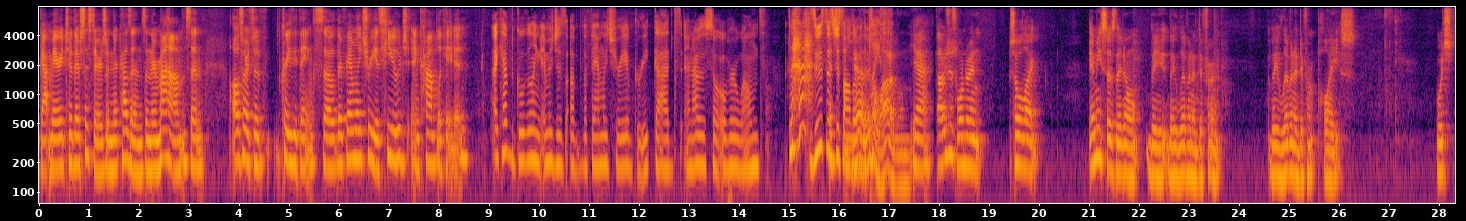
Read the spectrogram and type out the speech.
got married to their sisters and their cousins and their moms and all sorts of crazy things. So their family tree is huge and complicated. I kept Googling images of the family tree of Greek gods, and I was so overwhelmed. Zeus is just all yeah, over the there's place. a lot of them. Yeah. I was just wondering, so like, Emmy says they don't. They they live in a different. They live in a different place. Which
